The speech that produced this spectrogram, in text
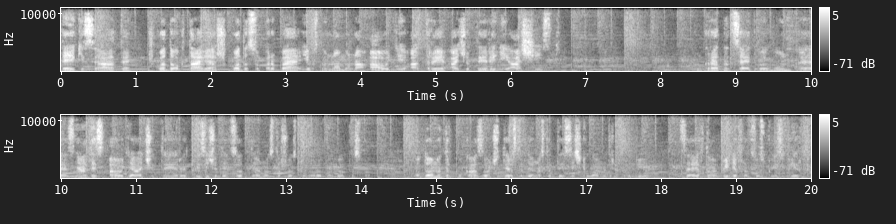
деякі Seat, Шкода Octavia, Шкода Super B і в основному на Audi A3, A4 і A6. Конкретно цей двигун е, знятий з Audi A4 1996 року випуску. Одометр показував 490 тисяч кілометрів пробігу. Цей автомобіль є французької збірки.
